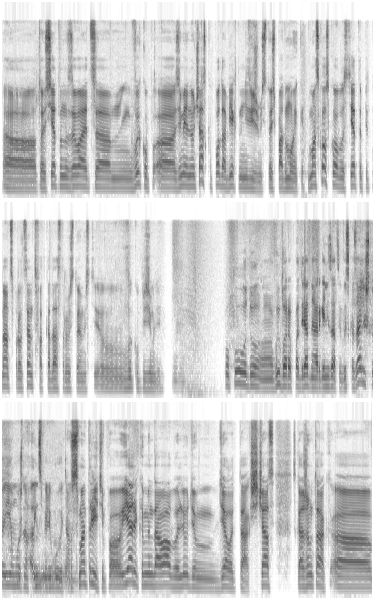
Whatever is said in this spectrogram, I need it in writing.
Э, То есть это называется выкуп э, земельного участка под объектом недвижимости, то есть под мойкой. В Московской области это 15% от кадастровой стоимости э, выкупа земли. Мгм. По поводу э, выбора подрядной организации, вы сказали, что ее можно, в принципе, любую там. Смотрите, я рекомендовал бы людям делать так. Сейчас, скажем так, э,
